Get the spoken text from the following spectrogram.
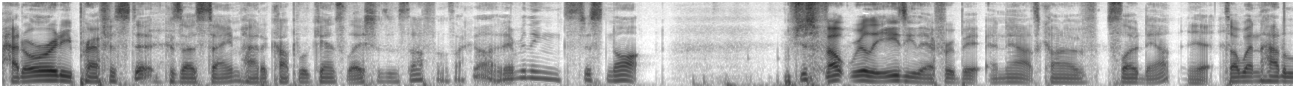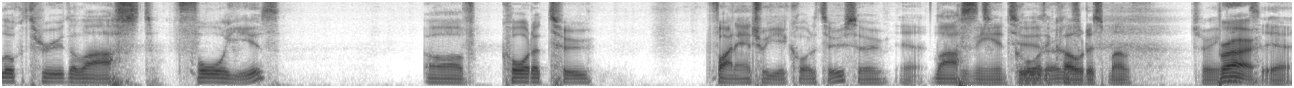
had already prefaced it because I was same, had a couple of cancellations and stuff. I was like, oh, everything's just not. It just felt really easy there for a bit, and now it's kind of slowed down. Yeah. So I went and had a look through the last four years of quarter two, financial year quarter two. So Yeah. last Moving into quarter the coldest cold month. Three Bro. months, Yeah.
